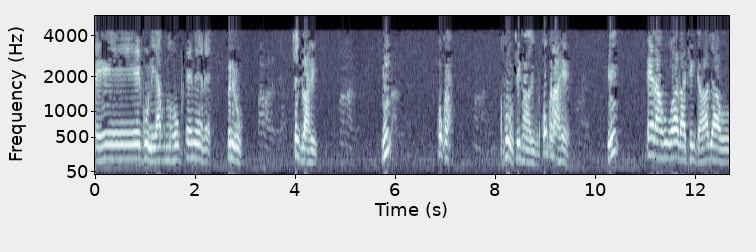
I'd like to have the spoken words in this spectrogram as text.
လည်းကိုနေရာကမဟုတ်ဖဲနဲ့တဲ့ဘယ်လိုလုပ်ပါပါဗျာချိတ်ပလားဟဲ့မှန်ပါ ဟင်ဟုတ်ကလားမှန်ပါအဖို့ချိတ်ခါသေးဘူးလားဟုတ်ကလားဟဲ့ဟင်အဲ့ဒါဟိုကသာချိတ်တာဗျာဟို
